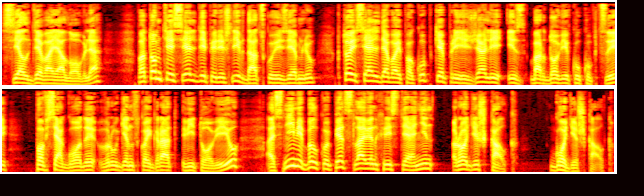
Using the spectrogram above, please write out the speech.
селдевая ловля, потом те сельди перешли в датскую землю, к той сельдевой покупке приезжали из Бордовику купцы по вся годы в Ругинской град Витовию, а с ними был купец славен христианин Родишкалк, Годишкалк.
